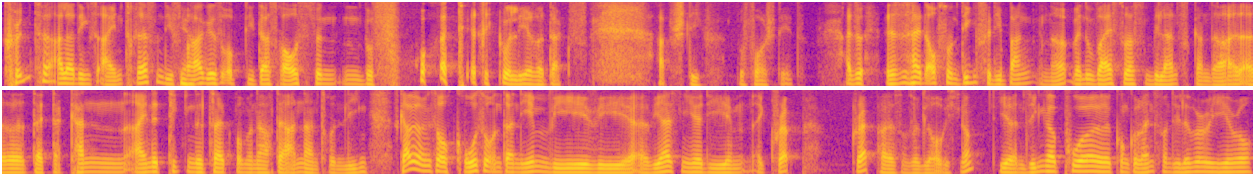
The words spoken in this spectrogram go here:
könnte allerdings eintreffen. Die Frage ja. ist, ob die das rausfinden, bevor der reguläre DAX-Abstieg bevorsteht. Also es ist halt auch so ein Ding für die Banken, ne? wenn du weißt, du hast einen Bilanzskandal, also da, da, kann eine tickende Zeitbombe nach der anderen drin liegen. Es gab übrigens auch große Unternehmen wie, wie, äh, wie heißen hier die äh, Grab, Grab heißen sie, glaube ich, ne? Hier in Singapur, Konkurrent von Delivery Hero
